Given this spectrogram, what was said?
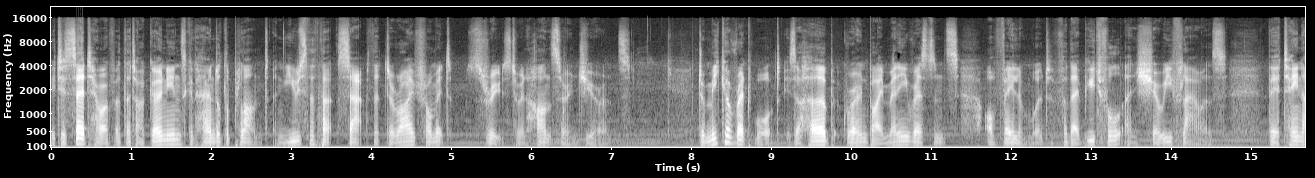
It is said, however, that Argonians can handle the plant and use the th sap that derived from its roots to enhance their endurance. Domica redwort is a herb grown by many residents of Valenwood for their beautiful and showy flowers. They attain a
